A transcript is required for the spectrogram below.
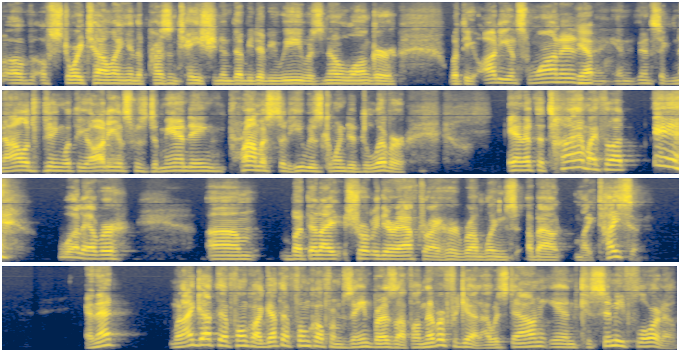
of, of storytelling and the presentation in WWE was no longer what the audience wanted. Yep. And, Vince acknowledging what the audience was demanding, promised that he was going to deliver. And at the time, I thought, eh, whatever. Um, but then I shortly thereafter I heard rumblings about Mike Tyson. And that when I got that phone call, I got that phone call from Zane Bresloff. I'll never forget. I was down in Kissimmee, Florida.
